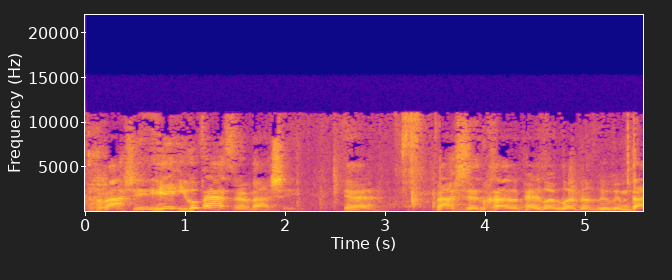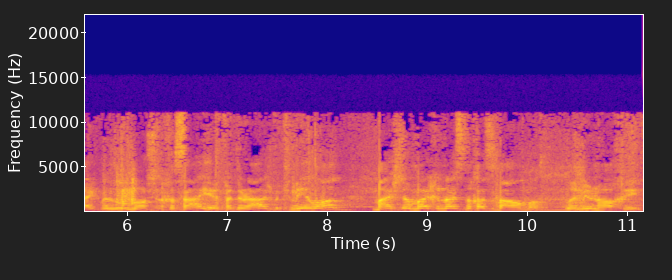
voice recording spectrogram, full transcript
Rashi, he, you go fast in Rashi. Yeah? Rashi says, "B'chal le'per lo'y lo'y lo'y v'im daik men lo'y shen chasayah." But the Raj, but to me alone, ma'ishna ma'ich nois nechas ba'alma, le'mir hachi.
